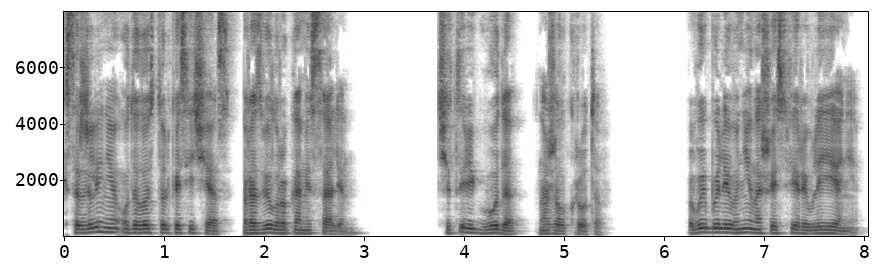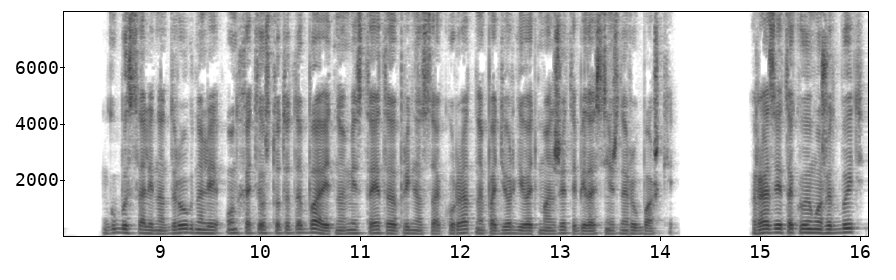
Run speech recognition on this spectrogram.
К сожалению, удалось только сейчас, развел руками Салин. «Четыре года», – нажал Кротов. «Вы были вне нашей сферы влияния». Губы Салина дрогнули, он хотел что-то добавить, но вместо этого принялся аккуратно подергивать манжеты белоснежной рубашки. «Разве такое может быть?»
